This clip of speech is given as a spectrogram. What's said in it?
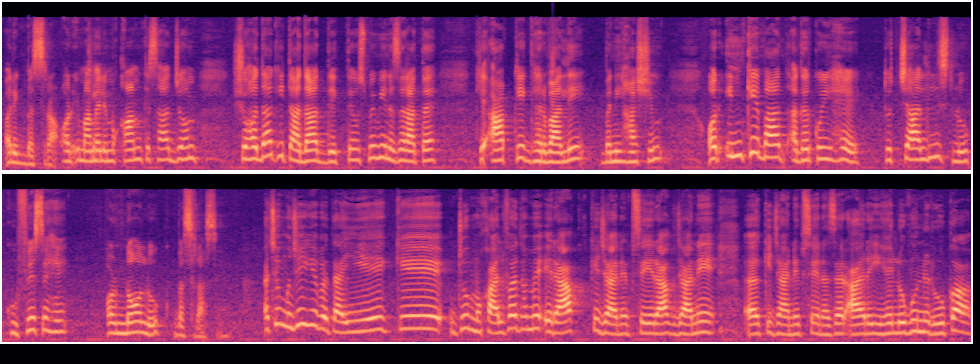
اور ایک بصرہ۔ اور امام علیہ مقام کے ساتھ جو ہم شہداء کی تعداد دیکھتے ہیں اس میں بھی نظر آتا ہے کہ آپ کے گھر والے بنی ہاشم اور ان کے بعد اگر کوئی ہے تو چالیس لوگ کوفے سے ہیں اور نو لوگ بصرہ سے ہیں۔ اچھا مجھے یہ بتائیے کہ جو مخالفت ہمیں عراق کی جانب سے عراق جانے کی جانب سے نظر آ رہی ہے لوگوں نے روکا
